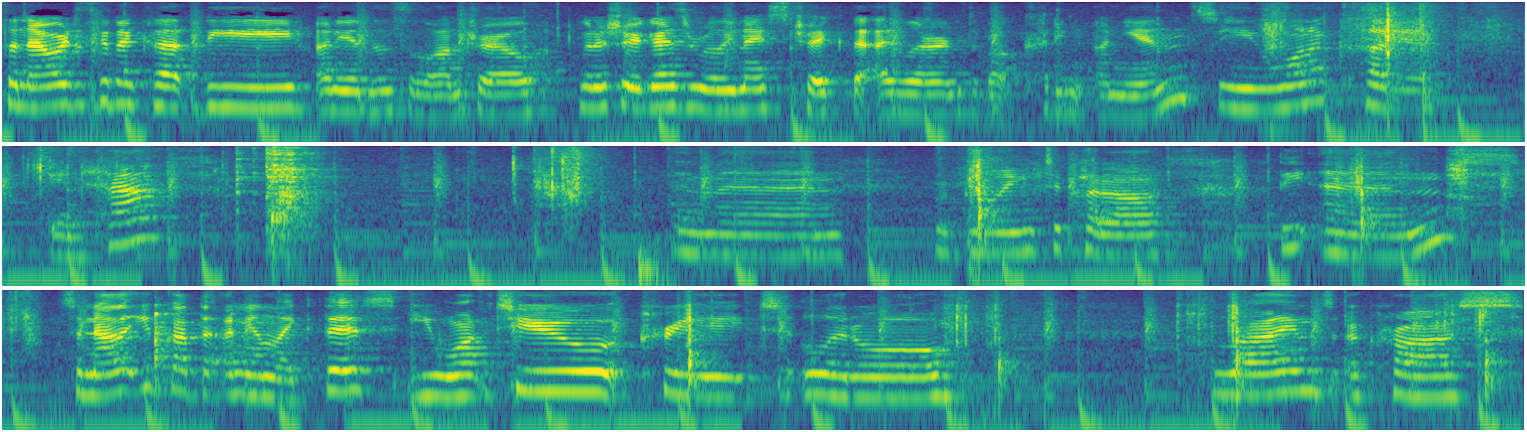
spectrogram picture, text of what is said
So now we're just gonna cut the onions and cilantro. I'm gonna show you guys a really nice trick that I learned about cutting onions. So you wanna cut it in half. And then we're going to cut off the ends. So now that you've got the onion like this, you want to create little lines across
